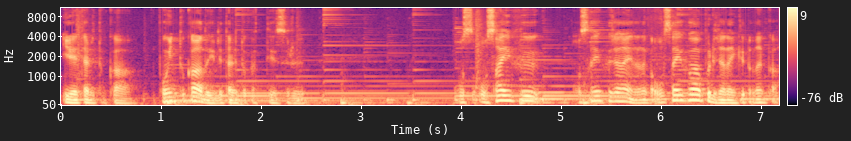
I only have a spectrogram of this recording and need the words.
入れたりとかポイントカード入れたりとかっていうするお財布お財布じゃないななんかお財布アプリじゃないけどなんか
